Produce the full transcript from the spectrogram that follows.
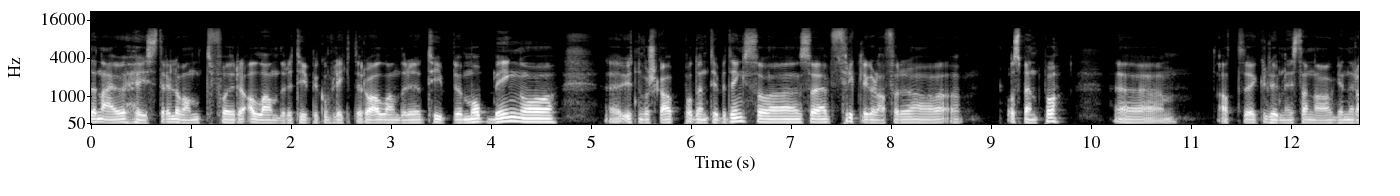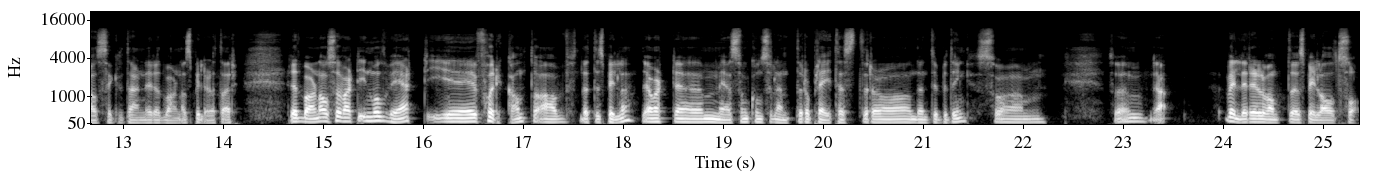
den er jo høyst relevant for alle andre typer konflikter og alle andre typer mobbing og eh, utenforskap og den type ting. Så, så jeg er fryktelig glad for å- og spent på uh, at kulturministeren og generalsekretæren i Redd Barna spiller dette her. Redd Barna har også vært involvert i forkant av dette spillet. De har vært eh, med som konsulenter og playtester og den type ting. Så, så ja, veldig relevant eh, spill altså.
